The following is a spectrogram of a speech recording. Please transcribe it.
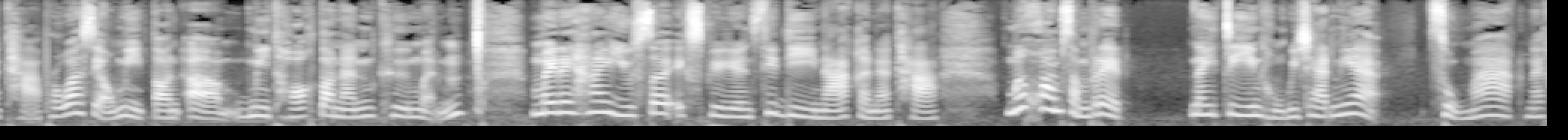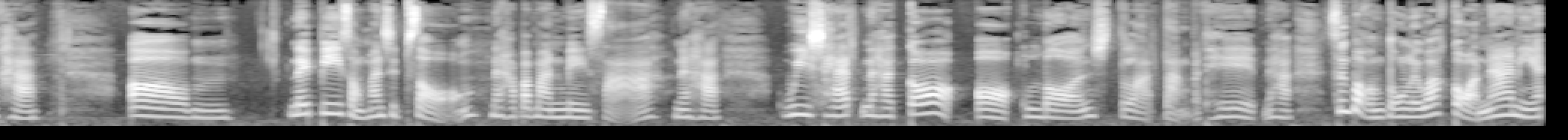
นะคะ เพราะว่าเสี่ยวหมี่ตอนเอ่อมีทอตอนนั้นคือเหมือนไม่ได้ให้ user experience ที่ดีนักนะคะ เมื่อความสำเร็จในจีนของ WeChat เนี่ยสูงมากนะคะในปี 2012 นะคะประมาณเมษานะคะ WeChat นะคะก็ออกลอนช์ตลาดต่างประเทศนะคะซึ่งบอกตรงๆเลยว่าก่อนหน้านี้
